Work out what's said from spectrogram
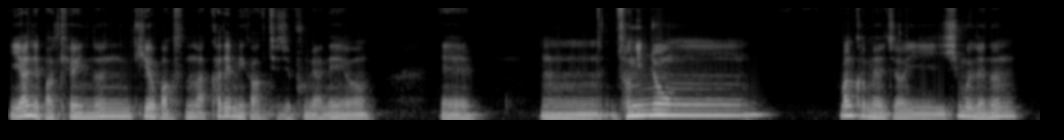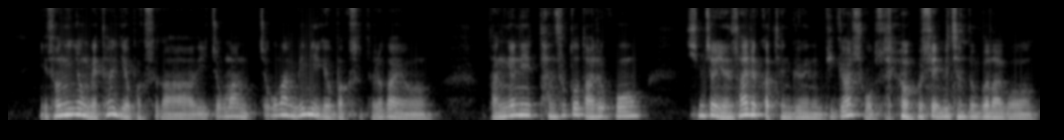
이 안에 박혀 있는 기어박스는 아카데미 과학제 제품이 아니에요. 예, 음, 성인용만큼의 저이 힘을 내는 이 성인용 메탈 기어박스가 이 조그만 조그만 미니 기어박스 들어가요. 당연히 탄속도 다르고 심지어 연사력 같은 경우에는 비교할 수가 없어요. 세미 전동건하고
